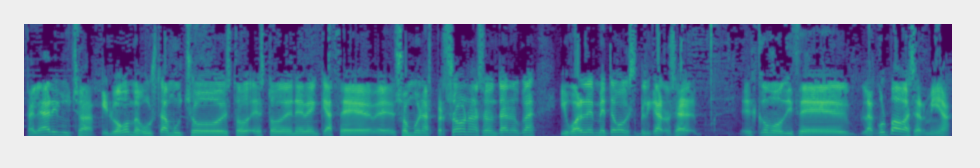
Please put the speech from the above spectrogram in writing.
pelear y luchar. Y luego me gusta mucho esto, esto de Neven que hace. eh, son buenas personas, son tal, tal. Igual me tengo que explicar. O sea, es como dice: la culpa va a ser mía.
